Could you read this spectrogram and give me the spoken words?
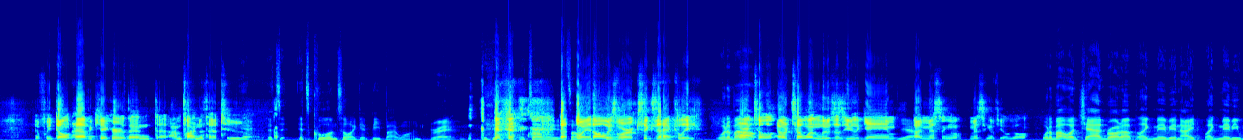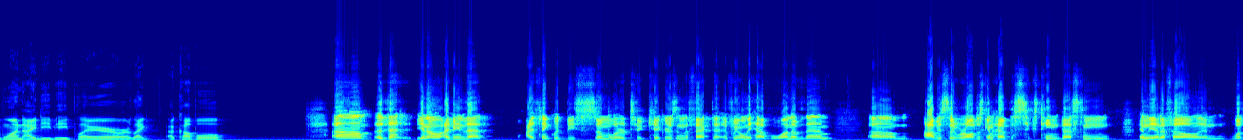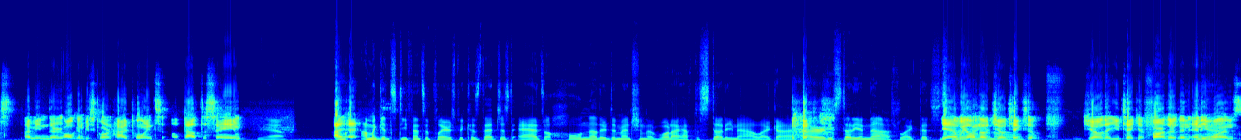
If we don't have a kicker, then I'm fine with that too. Yeah, it's it's cool until I get beat by one. Right. it's always That's the way it always cool. works, exactly. What Or about until or until one loses you the game Yeah. by missing missing a field goal. what about what Chad brought up? Like maybe an I like maybe one IDP player or like a couple. Um, that you know, I mean that I think would be similar to kickers in the fact that if we only have one of them, um, obviously we're all just going to have the 16 best in in the NFL, and what's I mean they're all going to be scoring high points about the same. Yeah. I, I'm, I, I'm against defensive players because that just adds a whole nother dimension of what I have to study now. Like I, I already study enough. Like that's just yeah, we all know Joe whole- takes it. Joe, that you take it farther than anyone.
